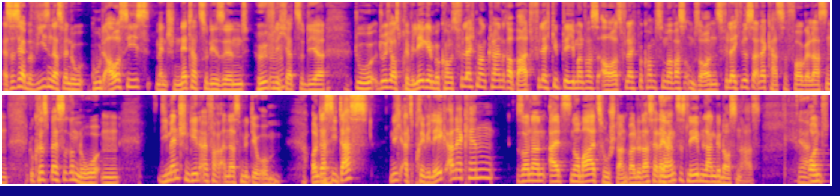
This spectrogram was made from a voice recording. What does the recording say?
es ist ja bewiesen, dass wenn du gut aussiehst, Menschen netter zu dir sind, höflicher mhm. zu dir, du durchaus Privilegien bekommst, vielleicht mal einen kleinen Rabatt, vielleicht gibt dir jemand was aus, vielleicht bekommst du mal was umsonst, vielleicht wirst du an der Kasse vorgelassen, du kriegst bessere Noten. Die Menschen gehen einfach anders mit dir um. Und dass mhm. sie das nicht als Privileg anerkennen, sondern als Normalzustand, weil du das ja dein ja. ganzes Leben lang genossen hast. Ja. Und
